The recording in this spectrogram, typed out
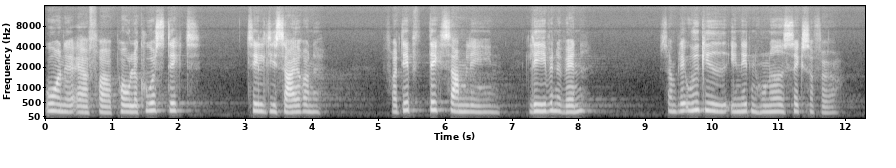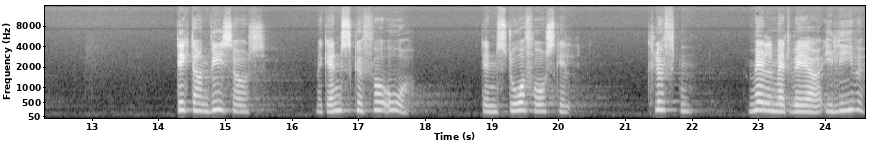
Ordene er fra Paula Kurs digt til de sejrende, fra digtsamlingen Levende Vand, som blev udgivet i 1946. Digteren viser os med ganske få ord den store forskel, kløften mellem at være i live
